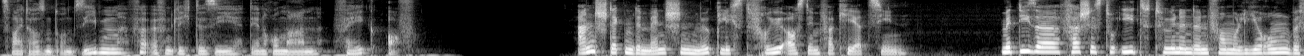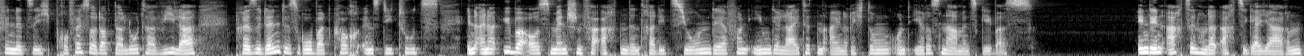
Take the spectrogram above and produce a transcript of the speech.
2007 veröffentlichte sie den Roman Fake Off. Ansteckende Menschen möglichst früh aus dem Verkehr ziehen. Mit dieser faschistoid tönenden Formulierung befindet sich Professor Dr. Lothar Wieler, Präsident des Robert Koch Instituts, in einer überaus menschenverachtenden Tradition der von ihm geleiteten Einrichtung und ihres Namensgebers. In den 1880er Jahren,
